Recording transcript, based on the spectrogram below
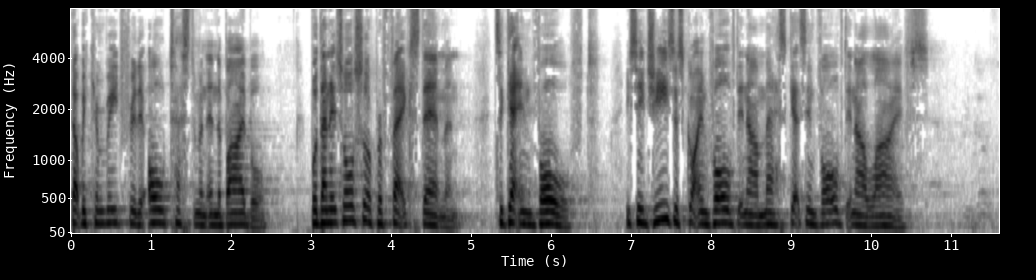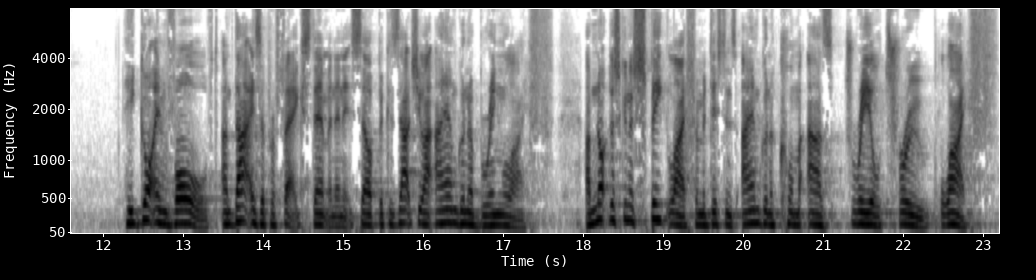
that we can read through the Old Testament in the Bible. But then it's also a prophetic statement to get involved. You see, Jesus got involved in our mess, gets involved in our lives. He got involved, and that is a prophetic statement in itself because actually, I am going to bring life. I'm not just going to speak life from a distance, I am going to come as real, true life.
